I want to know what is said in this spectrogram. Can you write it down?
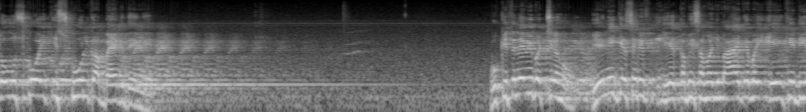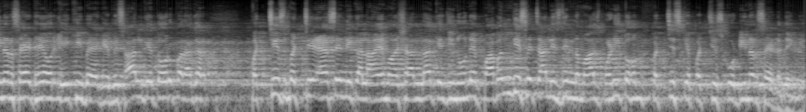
तो उसको एक स्कूल का बैग देंगे। वो कितने भी बच्चे हों, ये नहीं कि सिर्फ़ ये कभी समझ में आए कि भाई एक ही डिनर सेट है और एक ही बैग है। मिसाल के तौर पर अगर 25 बच्चे ऐसे निकल आए, माशाल्लाह, कि जिन्होंने पाबंदी से 40 दिन नमाज़ पढ़ी तो हम 25 के 25 को डिनर सेट देंगे।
